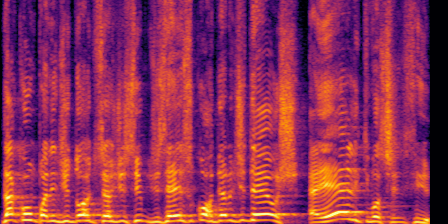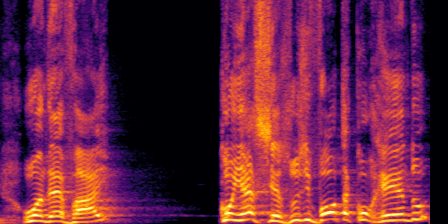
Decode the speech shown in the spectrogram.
da companhia de dois de seus discípulos, diz: eis o Cordeiro de Deus. É ele que você. O André vai, conhece Jesus e volta correndo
